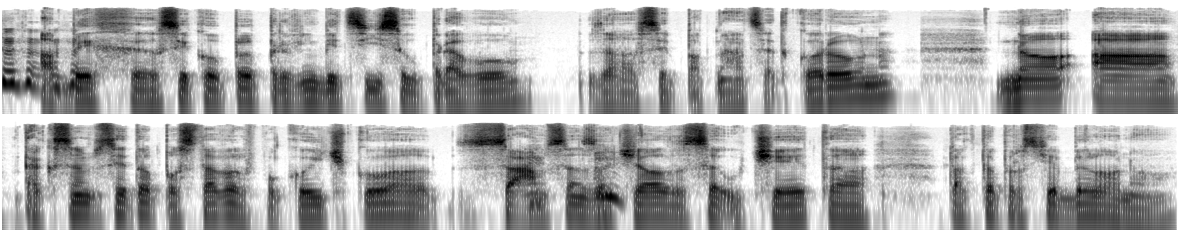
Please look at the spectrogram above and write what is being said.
abych si koupil první bicí soupravu za asi 1500 korun. No a tak jsem si to postavil v pokojičku a sám jsem začal se učit a tak to prostě bylo. No,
